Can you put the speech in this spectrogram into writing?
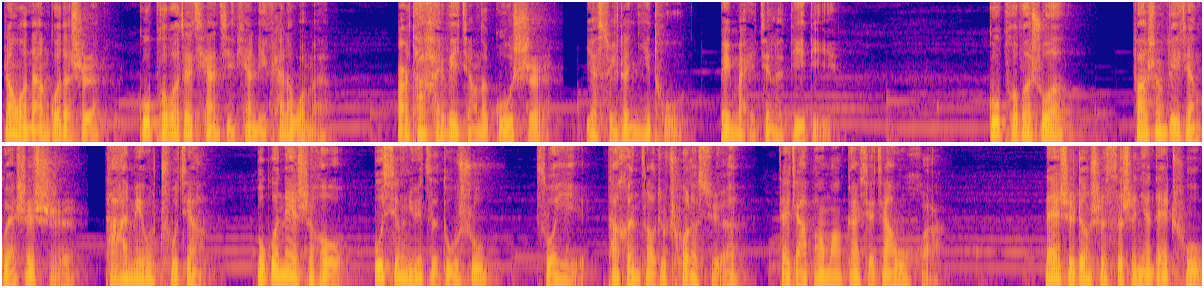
让我难过的是，姑婆婆在前几天离开了我们，而她还未讲的故事也随着泥土被埋进了地底。姑婆婆说，发生这件怪事时，她还没有出嫁，不过那时候不兴女子读书，所以她很早就辍了学，在家帮忙干些家务活儿。那时正是四十年代初，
